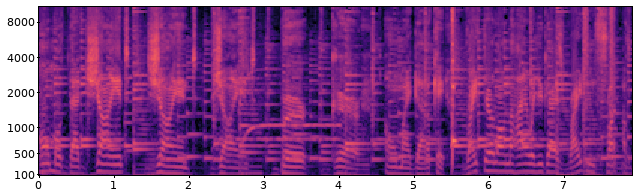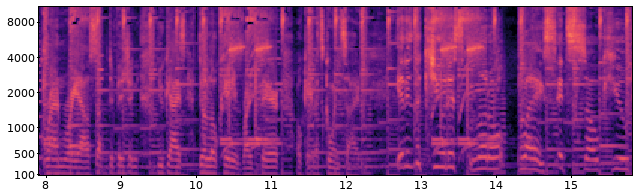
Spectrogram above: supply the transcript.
Home of that giant, giant, giant burger. Oh my god. Okay, right there along the highway, you guys, right in front of Grand Royale subdivision. You guys, they're located right there. Okay, let's go inside. It is the cutest little place. It's so cute.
